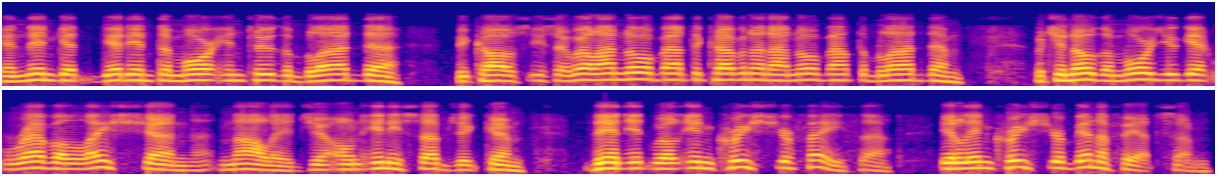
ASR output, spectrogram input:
and then get get into more into the blood uh, because you say, well, I know about the covenant, I know about the blood. Um, but you know, the more you get revelation knowledge on any subject, um, then it will increase your faith. Uh, it'll increase your benefits. Um,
